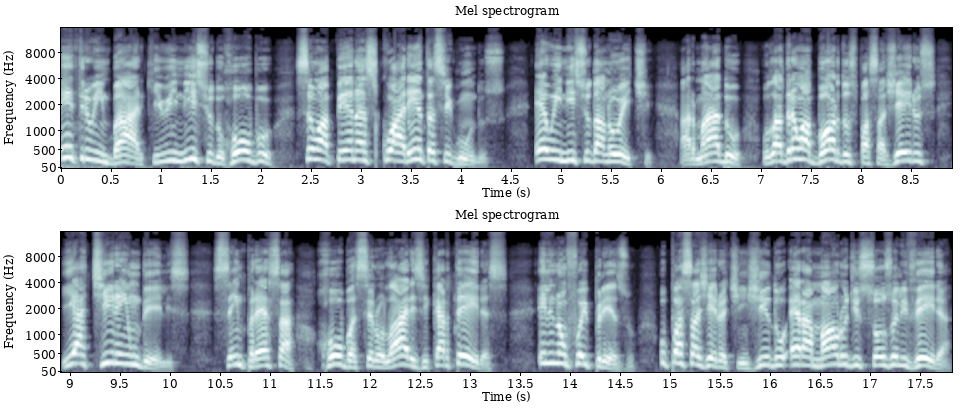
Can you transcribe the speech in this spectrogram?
Entre o embarque e o início do roubo são apenas 40 segundos. É o início da noite. Armado, o ladrão aborda os passageiros e atira em um deles. Sem pressa, rouba celulares e carteiras. Ele não foi preso. O passageiro atingido era Mauro de Souza Oliveira.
